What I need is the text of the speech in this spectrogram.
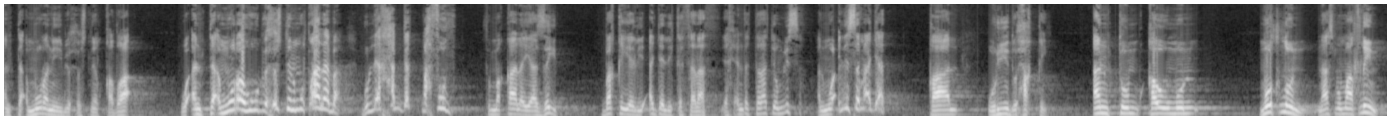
أن تأمرني بحسن القضاء وأن تأمره بحسن المطالبة. قل لي حقك محفوظ. ثم قال يا زيد بقي لأجلك ثلاث. يا أخي عندك ثلاث يوم لسه الموعد لسه ما جات قال أريد حقي. أنتم قوم مطل ناس مماطلين.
